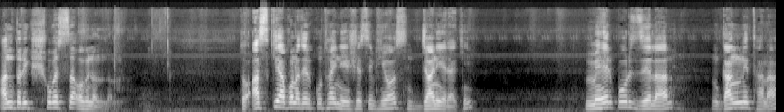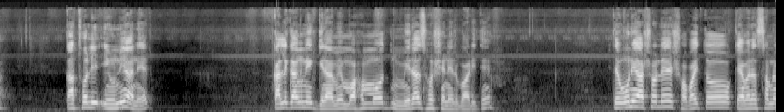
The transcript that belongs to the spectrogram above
আন্তরিক শুভেচ্ছা, অভিনন্দন। তো আজকে আপনাদের কোথায় নিয়ে এসেছি ভিওস জানিয়ে রাখি। মেহেরপুর জেলার গাংনি থানা, কাথলি ইউনিয়নের কালীগাংনি গ্রামে মোহাম্মদ মিরাজ হোসেনের বাড়িতে। তো উনি আসলে সবাই তো ক্যামেরার সামনে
